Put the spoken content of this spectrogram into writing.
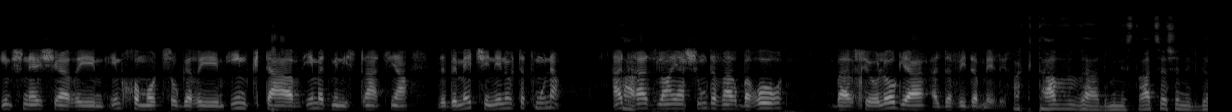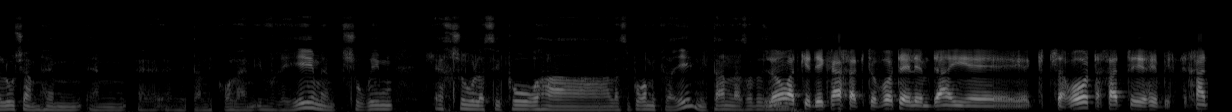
עם שני שערים, עם חומות סוגרים, עם כתב, עם אדמיניסטרציה, ובאמת שינינו את התמונה. עד אה. אז לא היה שום דבר ברור בארכיאולוגיה על דוד המלך. הכתב והאדמיניסטרציה שנתגלו שם הם, הם אה, ניתן לקרוא להם עבריים, הם קשורים איכשהו לסיפור, ה... לסיפור המקראי? ניתן לעשות את זה? לא עד כדי כך, הכתובות האלה הן די אה, קצרות, אחת, אה, אחת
